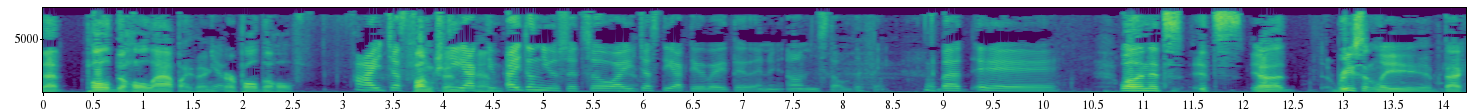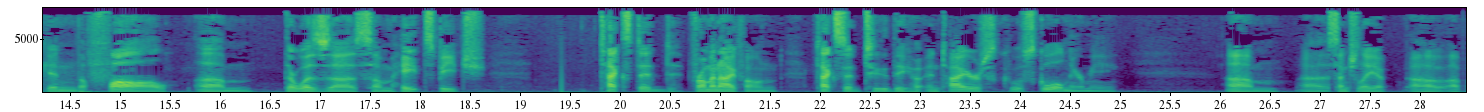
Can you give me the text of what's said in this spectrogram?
that pulled the whole app, I think, Yeah. or pulled the whole. I just Function deactiv- and- I don't use it, so I just deactivated and uninstalled the thing. But uh, Well, and it's it's uh, recently back in the fall, um, there was uh, some hate speech texted from an iPhone texted to the entire school, school near me. Um, uh, essentially a, a, a,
